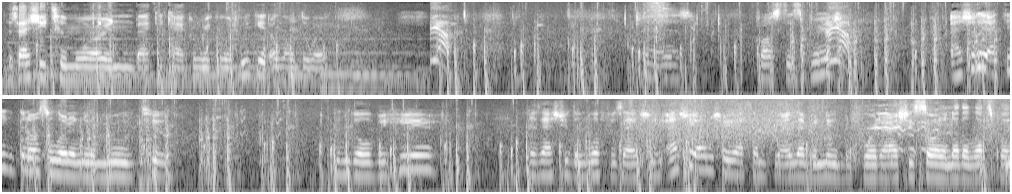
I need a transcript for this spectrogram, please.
There's actually two more in back in Kakariko, which we get along the way. Uh, cross this bridge. Actually, I think we can also learn a new move too. We can go over here. There's actually the wolf is actually actually I want to show you something I never knew before that I actually saw in another let's play.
